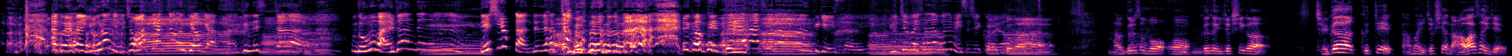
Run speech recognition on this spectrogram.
하고 약간 이런 얘기 정확히 학점은 기억이 안 나. 근데 진짜 너무 말도 안 되는 음. 내 시력도 안 되는 학점은 그러니까 배틀을 하시는 그게 있어요. 아. 유튜브에 찾아보시면 있으실 거예요. 그렇구만. 아 그래서 뭐 어, 음. 그래서 이적 씨가 제가 그때 아마 이적 씨가 나와서 이제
